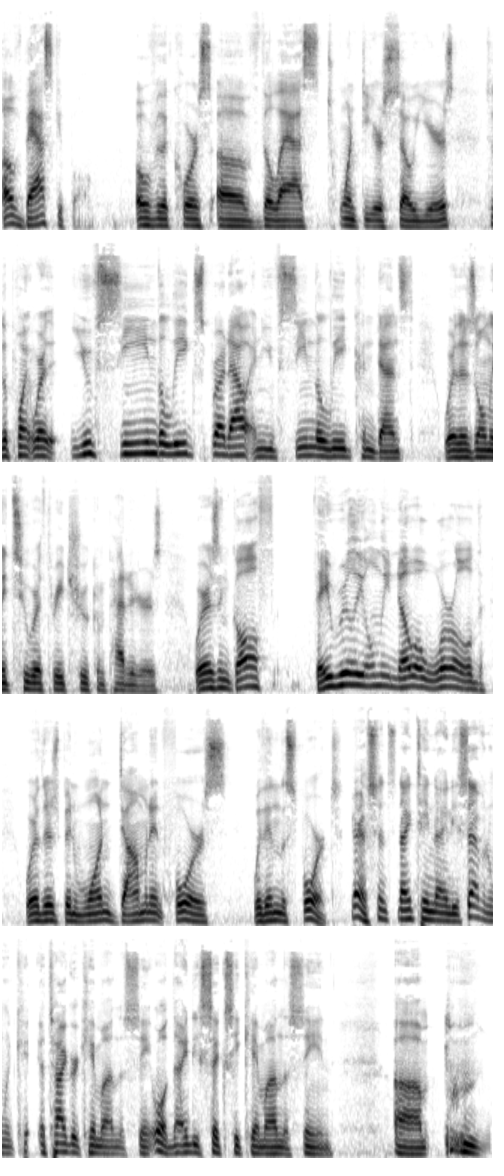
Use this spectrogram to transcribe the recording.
of basketball over the course of the last 20 or so years to the point where you've seen the league spread out and you've seen the league condensed where there's only two or three true competitors. Whereas in golf, they really only know a world where there's been one dominant force within the sport. Yeah, since 1997 when K Tiger came on the scene. Well, 96 he came on the scene. Um,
